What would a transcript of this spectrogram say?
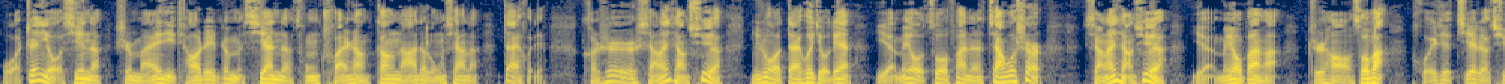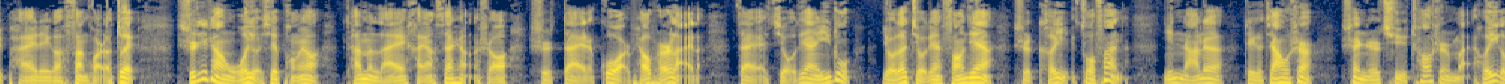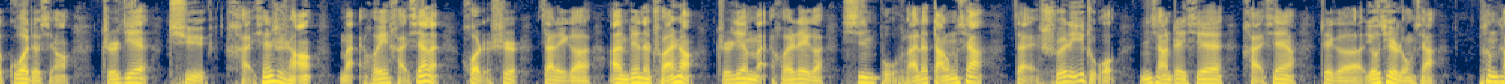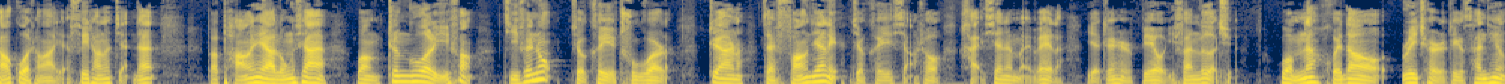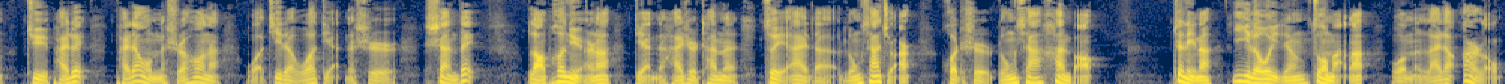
我真有心呢，是买几条这这么鲜的从船上刚拿的龙虾呢带回去。可是想来想去啊，你说我带回酒店也没有做饭的家伙事儿，想来想去啊也没有办法，只好作罢，回去接着去排这个饭馆的队。实际上，我有些朋友啊他们来海洋三省的时候是带着锅碗瓢盆来的，在酒店一住，有的酒店房间啊是可以做饭的，您拿着这个家伙事儿。甚至去超市买回一个锅就行，直接去海鲜市场买回海鲜来，或者是在这个岸边的船上直接买回这个新捕来的大龙虾，在水里煮。你像这些海鲜啊，这个尤其是龙虾，烹调过程啊也非常的简单，把螃蟹啊、龙虾呀往蒸锅里一放，几分钟就可以出锅了。这样呢，在房间里就可以享受海鲜的美味了，也真是别有一番乐趣。我们呢回到 Richard 这个餐厅去排队，排到我们的时候呢，我记得我点的是扇贝，老婆和女儿呢点的还是他们最爱的龙虾卷儿或者是龙虾汉堡。这里呢一楼已经坐满了，我们来到二楼，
